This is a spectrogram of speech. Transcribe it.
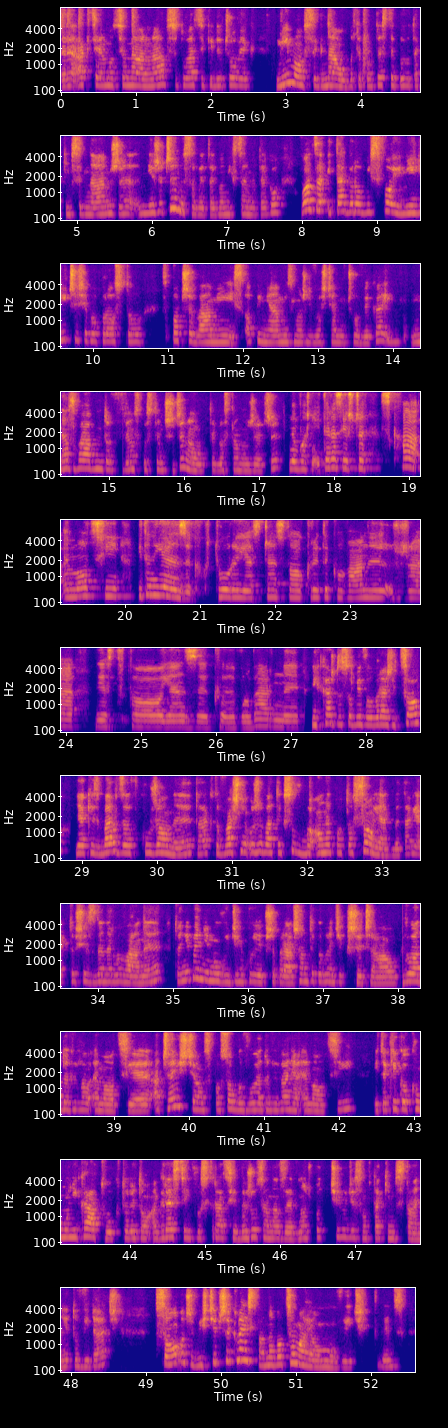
reakcja emocjonalna w sytuacji, kiedy człowiek mimo sygnału, bo te protesty były takim sygnałem, że nie życzymy sobie tego, nie chcemy tego, władza i tak robi swoje, nie liczy się po prostu z potrzebami, z opiniami, z możliwościami człowieka i nazwałabym to w związku z tym przyczyną tego stanu rzeczy. No właśnie, i teraz jeszcze skala emocji i ten język, który jest często krytykowany, że jest to język wulgarny. Niech każdy sobie wyobrazi, co, jak jest bardzo wkurzony, tak, to właśnie używa tych słów, bo one po to są jakby, tak, jak ktoś jest zdenerwowany, to nie będzie mówił dziękuję, przepraszam, tylko będzie krzyczał, wyładowywał emocje, a częścią sposobu wyładowywania emocji i takiego komunikatu, który tą agresję i frustrację wyrzuca na zewnątrz, bo ci ludzie są w takim stanie, to widać, są oczywiście przekleństwa, no bo co mają mówić? Więc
